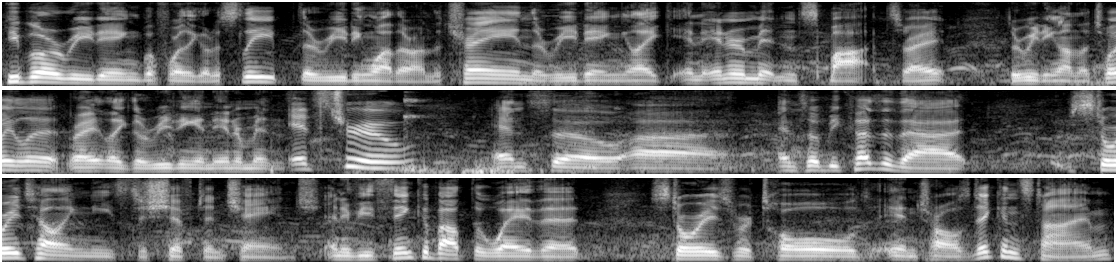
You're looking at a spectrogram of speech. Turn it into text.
people are reading before they go to sleep, they're reading while they're on the train, they're reading like in intermittent spots, right? They're reading on the toilet, right? Like they're reading in intermittent. It's true. And so, uh, and so because of that, storytelling needs to shift and change. And if you think about the way that stories were told in Charles Dickens' time,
